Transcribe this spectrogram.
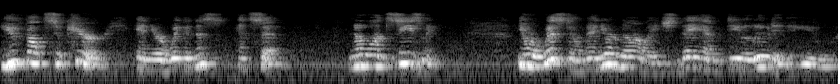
You felt secure in your wickedness and said, No one sees me. Your wisdom and your knowledge, they have deluded you.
